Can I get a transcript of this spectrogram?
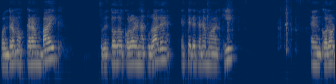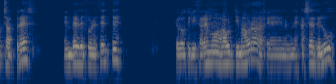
Pondremos crankbait, sobre todo colores naturales. Este que tenemos aquí, en color chartres, en verde fluorescente, que lo utilizaremos a última hora en escasez de luz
